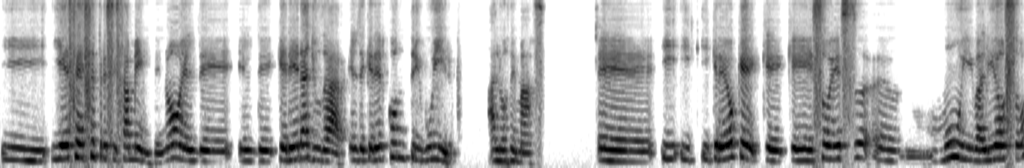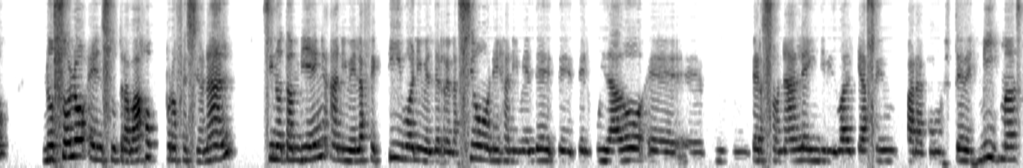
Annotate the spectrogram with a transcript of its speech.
y, es ese precisamente, ¿no? El de, el de querer ayudar, el de querer contribuir a los demás. Eh, y, creo que, eso es eh, muy valioso, no solo en su trabajo profesional, sino también a nivel afectivo, a nivel de relaciones, a nivel del cuidado eh, personal e individual que hacen para con ustedes mismas.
